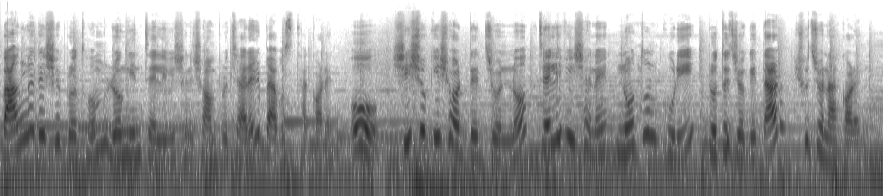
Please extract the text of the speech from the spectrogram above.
বাংলাদেশে প্রথম রঙিন টেলিভিশন সম্প্রচারের ব্যবস্থা করেন ও শিশু কিশোরদের জন্য টেলিভিশনে নতুন কুড়ি প্রতিযোগিতার সূচনা করেন।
